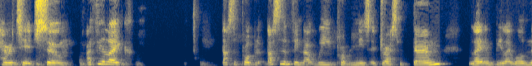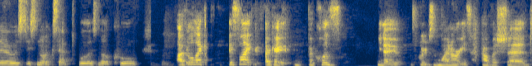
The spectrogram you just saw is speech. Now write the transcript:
heritage. So I feel like that's the problem. That's something that we probably need to address with them like and be like well no it's, it's not acceptable it's not cool I feel like it's like okay because you know groups of minorities have a shared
